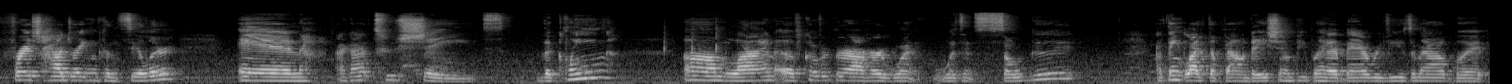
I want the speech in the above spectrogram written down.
Fresh Hydrating Concealer. And I got two shades. The Clean um, line of CoverGirl I heard wasn't so good. I think like the foundation people had bad reviews about, but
